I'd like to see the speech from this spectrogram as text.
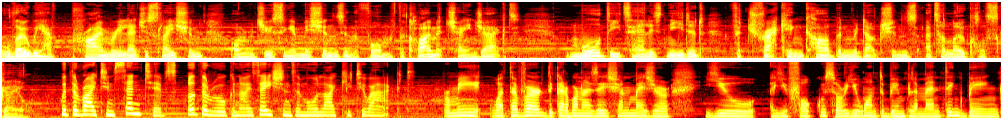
Although we have primary legislation on reducing emissions in the form of the Climate Change Act, more detail is needed for tracking carbon reductions at a local scale. With the right incentives, other organisations are more likely to act. For me, whatever decarbonization measure you you focus or you want to be implementing, being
